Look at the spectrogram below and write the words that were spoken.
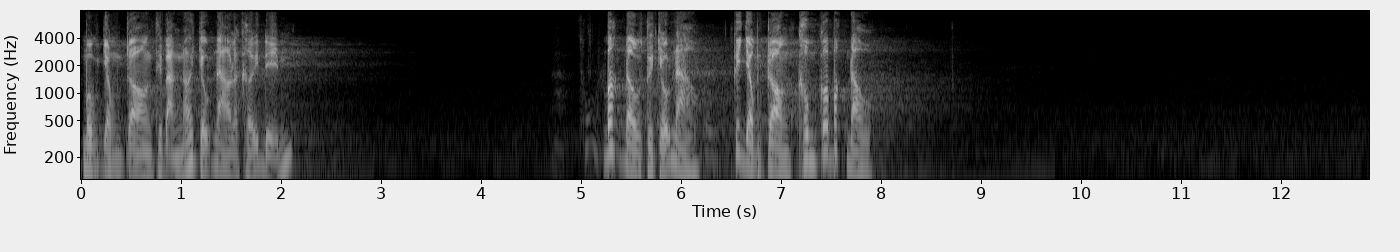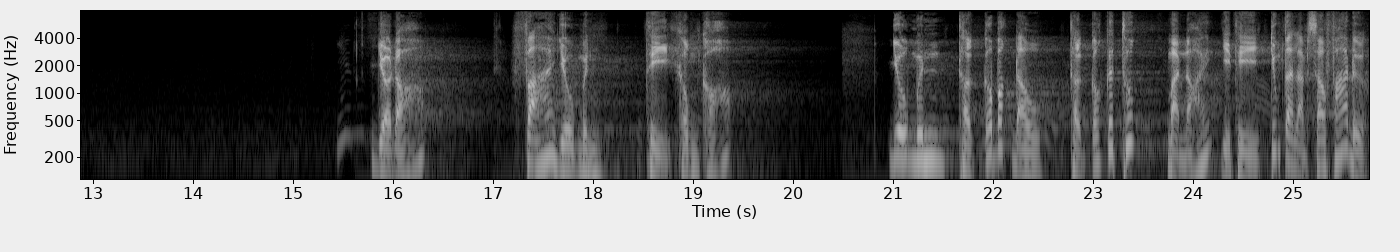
Một vòng tròn thì bạn nói chỗ nào là khởi điểm? Bắt đầu từ chỗ nào? Cái vòng tròn không có bắt đầu. Do đó, phá vô minh thì không khó. Vô minh thật có bắt đầu, thật có kết thúc. Mà nói, vậy thì chúng ta làm sao phá được?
